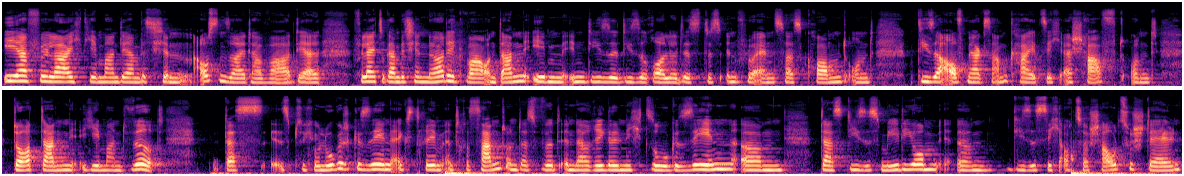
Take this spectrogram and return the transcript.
eher vielleicht jemand, der ein bisschen Außenseiter war, der vielleicht sogar ein bisschen nerdig war und dann eben in diese, diese Rolle des, des Influencers kommt und diese Aufmerksamkeit sich erschafft und dort dann jemand wird das ist psychologisch gesehen extrem interessant und das wird in der Regel nicht so gesehen, ähm, dass dieses Medium, ähm, dieses sich auch zur Schau zu stellen,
